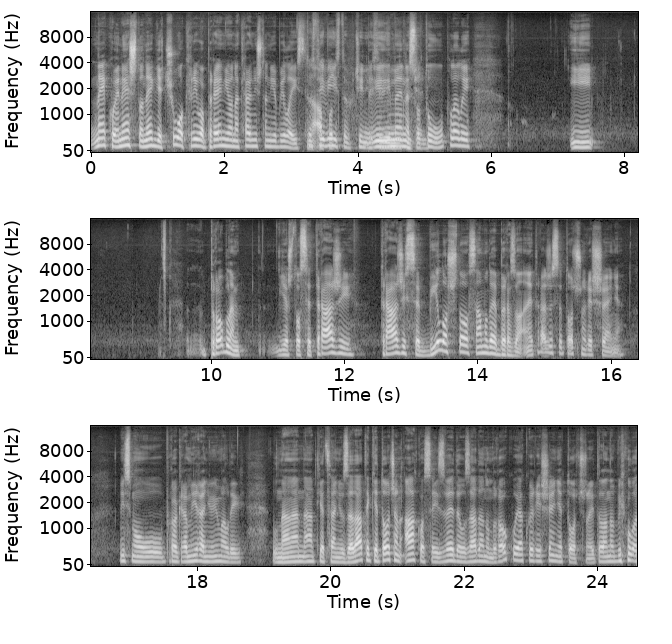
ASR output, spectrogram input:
neko je nešto negdje čuo, krivo prenio, na kraju ništa nije bila istina. To ste vi isto čini I mene su tu upleli. I problem je što se traži, traži se bilo što, samo da je brzo, a ne traži se točno rješenje. Mi smo u programiranju imali na natjecanju. Zadatak je točan ako se izvede u zadanom roku i ako je rješenje točno. I to je ono bilo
